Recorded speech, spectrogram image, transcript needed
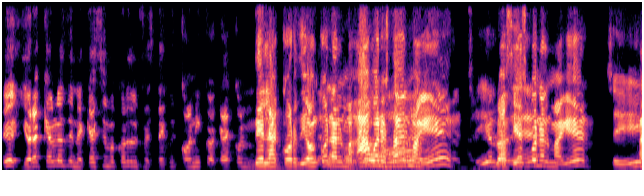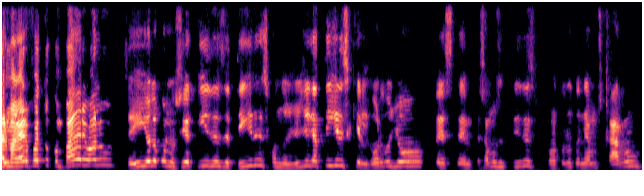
Eh, y ahora que hablas de Necaxa, me acuerdo del festejo icónico acá con... Del acordeón con Almaguer. Ah, bueno, estaba Almaguer. Sí, Lo hacías con Almaguer. Sí. ¿Almaguer fue tu compadre o algo? Sí, yo lo conocí aquí desde Tigres. Cuando yo llegué a Tigres, que el gordo yo este, empezamos en Tigres, nosotros no teníamos carro.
